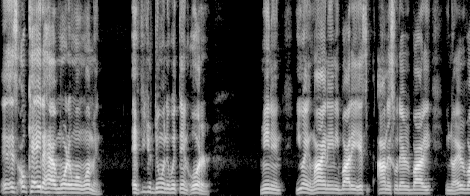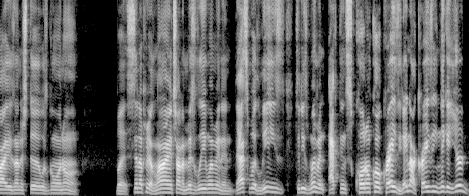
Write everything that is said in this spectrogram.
It's okay to have more than one woman if you're doing it within order. Meaning you ain't lying to anybody. It's honest with everybody. You know, everybody has understood what's going on. But sitting up here lying, trying to mislead women, and that's what leads to these women acting quote unquote crazy. They not crazy, nigga. You're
